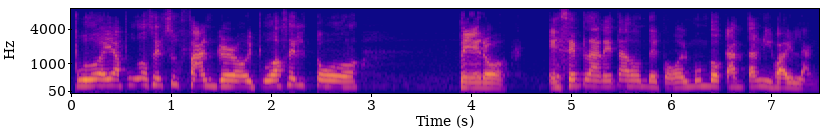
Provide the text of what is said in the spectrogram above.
Pudo, ella pudo ser su fangirl y pudo hacer todo. Pero ese planeta donde todo el mundo cantan y bailan.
